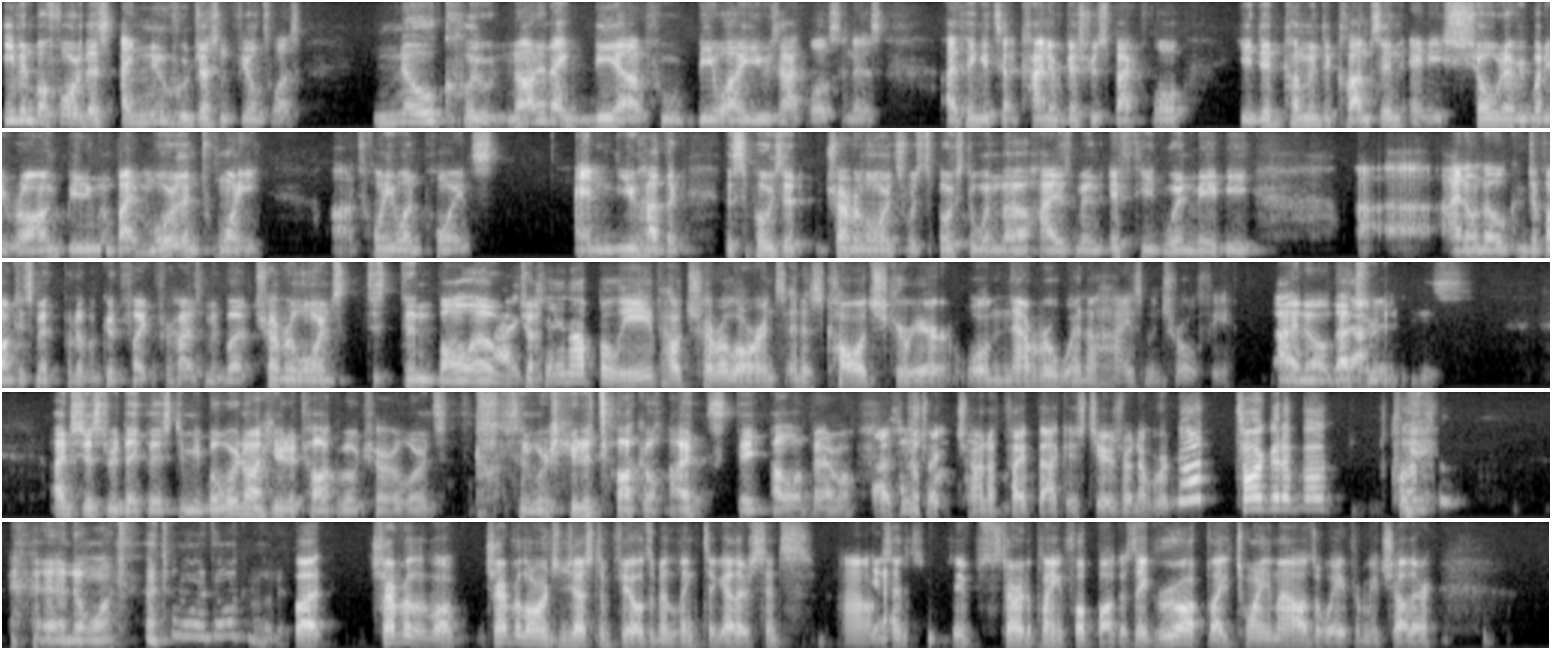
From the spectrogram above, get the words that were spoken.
Even before this, I knew who Justin Fields was. No clue, not an idea of who BYU Zach Wilson is. I think it's kind of disrespectful. He did come into Clemson and he showed everybody wrong, beating them by more than 20, uh, 21 points and you had like the supposed Trevor Lawrence was supposed to win the Heisman if he'd win, maybe. Uh, I don't know. DeVonta Smith put up a good fight for Heisman, but Trevor Lawrence just didn't ball out. I just, cannot believe how Trevor Lawrence in his college career will never win a Heisman Trophy. I know that's that ridiculous. Is. That's just ridiculous to me. But we're not here to talk about Trevor Lawrence, Clemson. We're here to talk Ohio State, Alabama. As he's trying to fight back his tears right now. We're not talking about Clemson. I don't want. I don't want to talk about it. But Trevor, well, Trevor Lawrence and Justin Fields have been linked together since uh, yeah. since they've started playing football because they grew up like 20 miles away from each other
